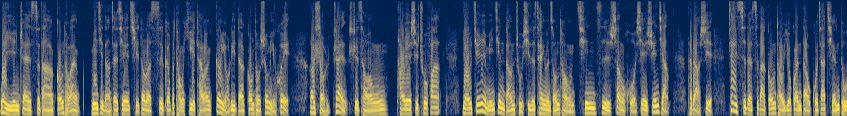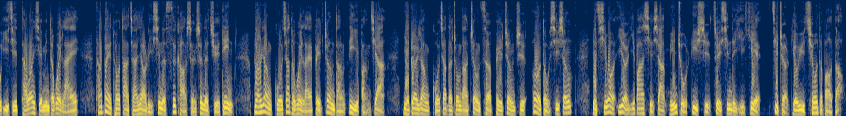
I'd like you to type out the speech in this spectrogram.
为迎战四大公投案，民进党在今天启动了四个不同意台湾更有利的公投说明会，而首战是从。桃园市出发，由兼任民进党主席的蔡英文总统亲自上火线宣讲。他表示，这次的四大公投有关到国家前途以及台湾人民的未来。他拜托大家要理性的思考、审慎的决定，不要让国家的未来被政党利益绑架，也不要让国家的重大政策被政治恶斗牺牲。也期望一二一八写下民主历史最新的一页。记者刘玉秋的报道。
